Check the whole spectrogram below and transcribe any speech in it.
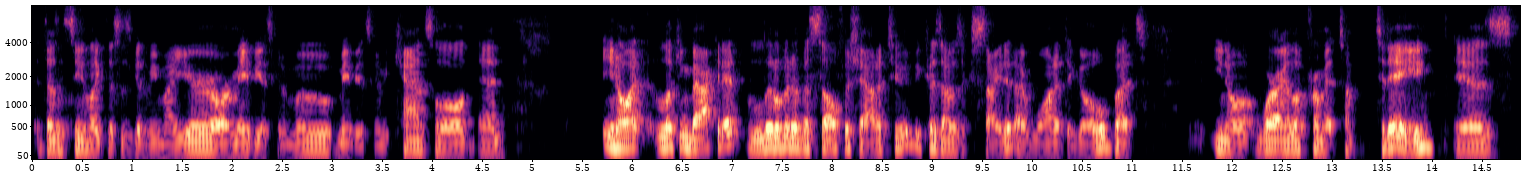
It doesn't seem like this is going to be my year, or maybe it's going to move, maybe it's going to be canceled. And, you know what? Looking back at it, a little bit of a selfish attitude because I was excited. I wanted to go. But, you know, where I look from it to today is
